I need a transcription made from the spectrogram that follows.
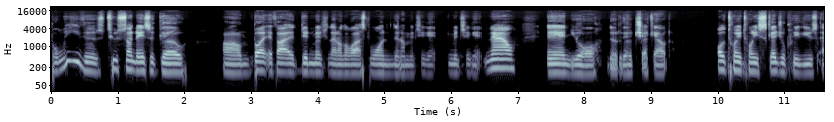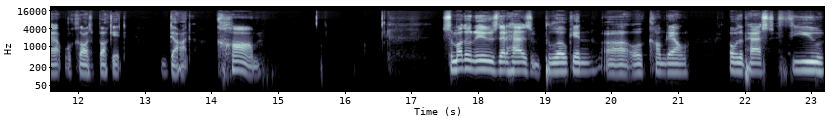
believe it was two Sundays ago. Um, but if I didn't mention that on the last one, then I'm mentioning it mentioning it now, and you all know to go check out all the 2020 schedule previews at lacrossebucket.com. Some other news that has broken uh, or come down over the past few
